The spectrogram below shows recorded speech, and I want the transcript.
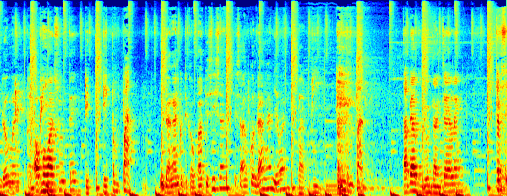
Dowe. Apa maksudnya? Di di tempat Undanganku di kau babi sisa, sisa aku kondangan ya, Wan. babi di tempat. Tapi aku diundang celeng. Terus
